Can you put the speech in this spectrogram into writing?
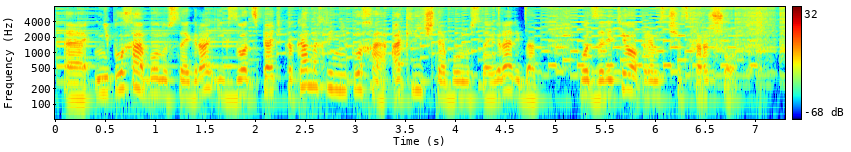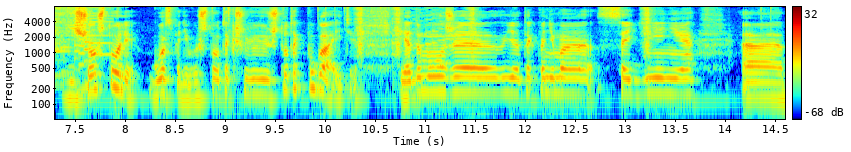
Э, неплохая бонусная игра, X25. Какая нахрен неплохая? Отличная бонусная игра, ребят. Вот залетела прямо сейчас хорошо. Еще что ли? Господи, вы что так, что так пугаете? Я думаю, уже, я так понимаю, соединение... Э,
